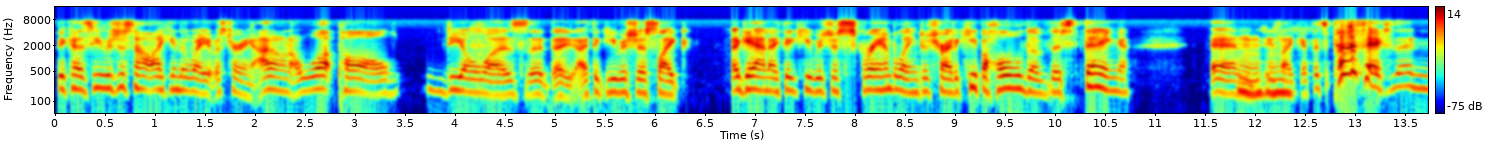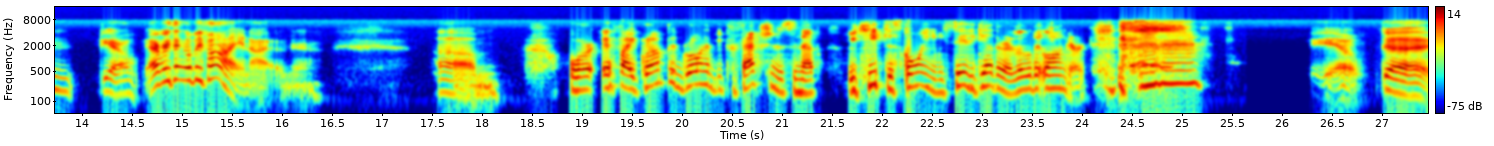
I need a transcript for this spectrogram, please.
because he was just not liking the way it was turning. I don't know what Paul deal was. I, think he was just like, again, I think he was just scrambling to try to keep a hold of this thing. And he's Mhm. like, if it's perfect, then you know everything will be fine. I, yeah. um, Or if I grump and groan and be perfectionist enough, we keep this going and we stay together a little bit longer. mm-hmm. you know, uh,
